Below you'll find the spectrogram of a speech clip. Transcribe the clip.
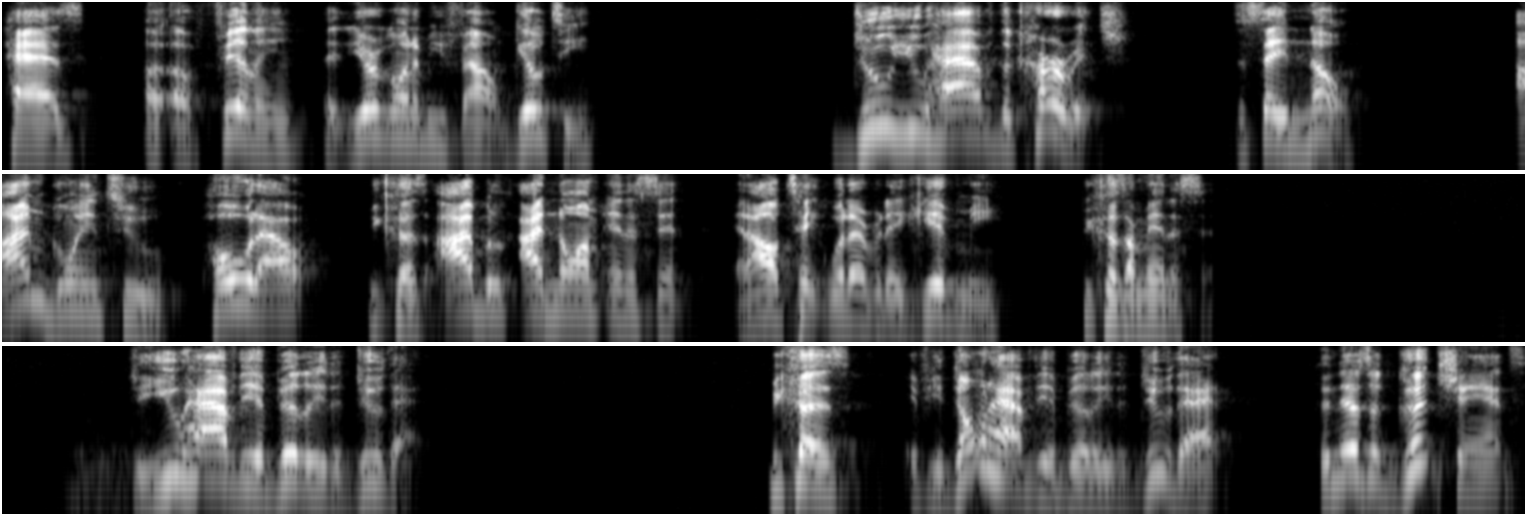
has a, a feeling that you're going to be found guilty. Do you have the courage to say, no, I'm going to hold out because I, I know I'm innocent and I'll take whatever they give me because I'm innocent? Do you have the ability to do that? Because if you don't have the ability to do that, then there's a good chance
